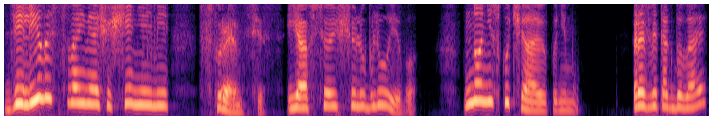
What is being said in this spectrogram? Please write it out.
Делилась своими ощущениями с Фрэнсис. Я все еще люблю его, но не скучаю по нему. Разве так бывает?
